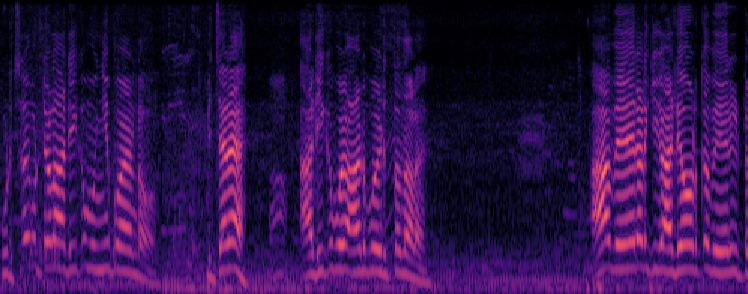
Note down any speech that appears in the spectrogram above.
കുടിച്ചിന കുട്ടികൾ അടിക്ക് മുങ്ങി പോയണ്ടോ? ബിച്ചാലേ അടിക്ക് പോയി ആട് പോയി എടുത്തന്നാളെ ആ വേരടക്കി അടിയോർക്ക് വേര് കിട്ടു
